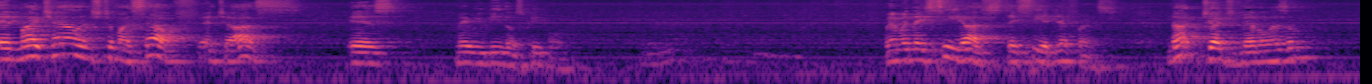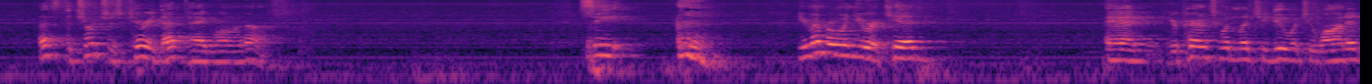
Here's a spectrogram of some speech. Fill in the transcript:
and my challenge to myself and to us is may we be those people. When, when they see us, they see a difference. Not judgmentalism. That's the church has carried that tag long enough. See, you remember when you were a kid and your parents wouldn't let you do what you wanted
